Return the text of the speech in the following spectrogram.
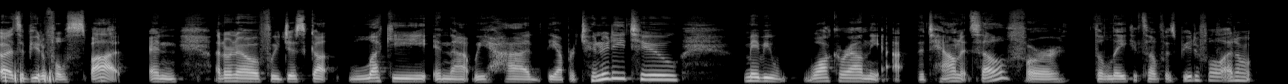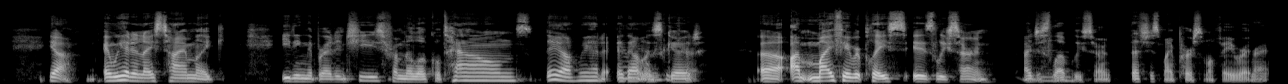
oh, it's a beautiful spot, and I don't know if we just got lucky in that we had the opportunity to maybe walk around the the town itself, or the lake itself was beautiful. I don't yeah. And we had a nice time like eating the bread and cheese from the local towns. Yeah, we had yeah, that we was good. good. Uh, um, my favorite place is Lucerne. I just mm-hmm. love Lucerne. That's just my personal favorite. Right.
